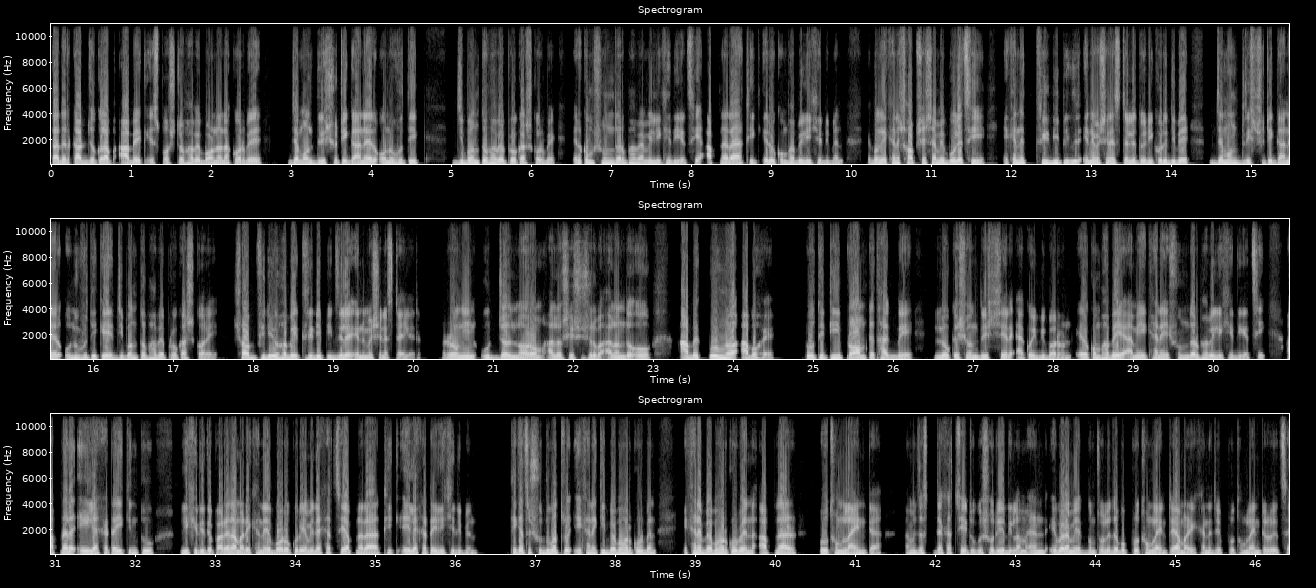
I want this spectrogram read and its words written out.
তাদের কার্যকলাপ আবেগ স্পষ্টভাবে বর্ণনা করবে। যেমন দৃশ্যটি গানের অনুভূতি জীবন্তভাবে প্রকাশ করবে। এরকম সুন্দরভাবে আমি লিখে দিয়েছি, আপনারা ঠিক এরকম ভাবে লিখে দিবেন এবং এখানে সবশেষে আমি বলেছি, এখানে থ্রি ডি অ্যানিমেশন স্টাইলে তৈরি করে দিবে, যেমন দৃশ্যটি গানের অনুভূতিকে জীবন্তভাবে প্রকাশ করে। সব ভিডিও হবে থ্রি ডি পিক্সেলের অ্যানিমেশন স্টাইলের রঙিন, উজ্জ্বল, নরম, আলো, শিশুসুলভ, আনন্দ ও আবেগপূর্ণ আবহে। প্রতিটি প্রম্পটে থাকবে লোকেশন দৃশ্যের একই বিবরণ। এরকম ভাবে আমি এখানে সুন্দরভাবে লিখে দিয়েছি। আপনারা এই লেখাটাই কিন্তু লিখে দিতে পারেন। আমার এখানে বড় করে আমি দেখাচ্ছি, আপনারা ঠিক এই লেখাটাই লিখে দিবেন। ঠিক আছে? শুধুমাত্র এখানে কি ব্যবহার করবেন? এখানে ব্যবহার করবেন আপনার প্রথম লাইনটা। আমি জাস্ট দেখাচ্ছি, এটুকু সরিয়ে দিলাম অ্যান্ড এবার আমি একদম চলে যাব প্রথম লাইনটা আমার এখানে যে প্রথম লাইনটা রয়েছে,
